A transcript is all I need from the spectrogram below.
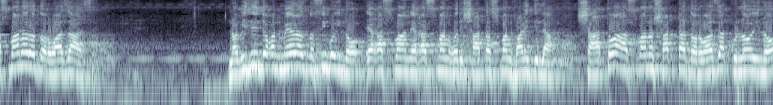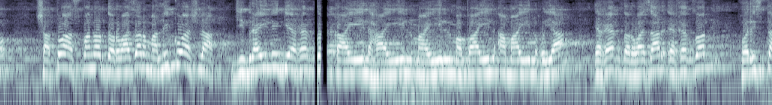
আসমানেরও দরওয়াজা আছে। নবীজি যখন মেয়েরাজ নসিব হইল, এক আসমান এক আসমান করে সাত আসমান ফাড়ি দিলা। সাতও আসমানও সাতটা দরওয়াজা খুলো হইল, সাতও আসমানের দরওয়াজার মালিকও আসলা। জিব্রাইলে গিয়ে এক এক কাইল, হাইল, মাইল, মফাইল, আমাইল হইয়া এক এক দরওয়াজার, এক একজন ফরিস্তা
